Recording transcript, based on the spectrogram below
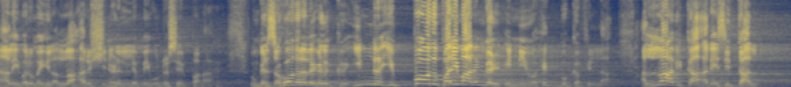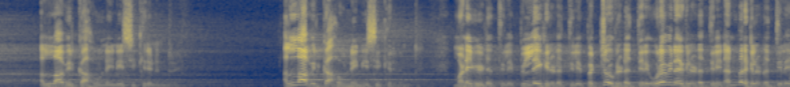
நாளை மறுமையில் அல்லாஹ் அரிசி நிழலில் எம்மை ஒன்று சேர்ப்பானாக. உங்கள் சகோதரர்களுக்கு இன்று இப்போது பரிமாறுங்கள். இன்னியோ உஹிப்புக்க ஃபில்லா. அல்லாவிற்காக நேசித்தால் அல்லாவிற்காக உன்னை நேசிக்கிறேன் என்று. அல்லாவிற்காக உன்னை நேசிக்கிறேன் என்று. மனைவியிடத்திலே பிள்ளைகளிடத்திலே பெற்றோர்களிடத்திலே உறவினர்களிடத்திலே நண்பர்களிடத்திலே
